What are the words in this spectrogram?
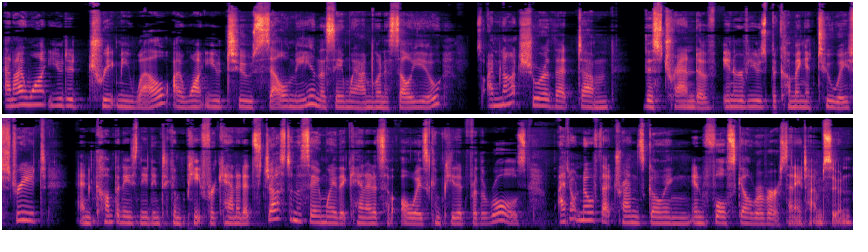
and I want you to treat me well. I want you to sell me in the same way I'm going to sell you. So I'm not sure that um, this trend of interviews becoming a two way street and companies needing to compete for candidates just in the same way that candidates have always competed for the roles, I don't know if that trend's going in full scale reverse anytime soon.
